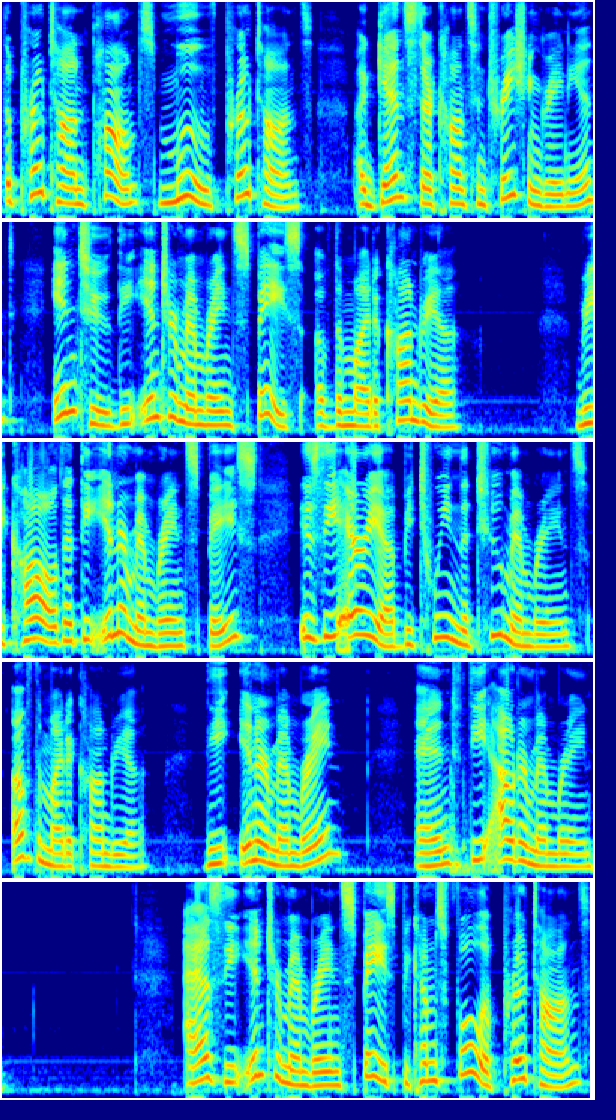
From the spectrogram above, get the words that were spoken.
the proton pumps move protons against their concentration gradient into the intermembrane space of the mitochondria. Recall that the intermembrane space is the area between the two membranes of the mitochondria, the inner membrane and the outer membrane. As the intermembrane space becomes full of protons,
